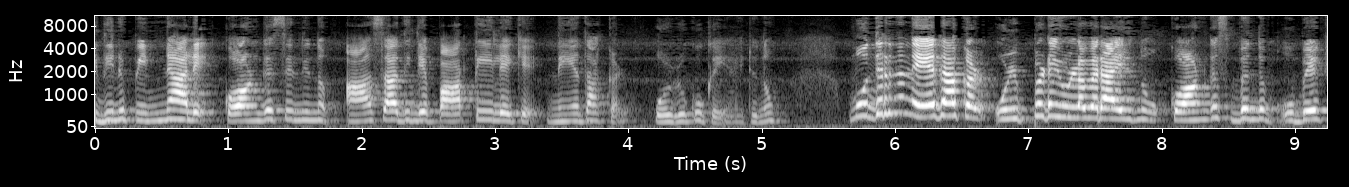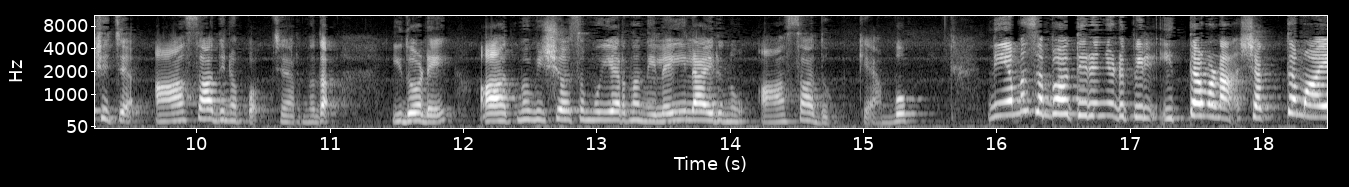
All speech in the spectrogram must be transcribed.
ഇതിനു പിന്നാലെ കോൺഗ്രസിൽ നിന്നും ആസാദിന്റെ പാർട്ടിയിലേക്ക് നേതാക്കൾ ഒഴുകുകയായിരുന്നു. മുതിർന്ന നേതാക്കൾ ഉൾപ്പെടെയുള്ളവരായിരുന്നു കോൺഗ്രസ് ബന്ധം ഉപേക്ഷിച്ച് ആസാദിനൊപ്പം ചേർന്നത്. ഇതോടെ ആത്മവിശ്വാസം ഉയർന്ന നിലയിലായിരുന്നു ആസാദും ക്യാമ്പും. നിയമസഭാ തിരഞ്ഞെടുപ്പിൽ ഇത്തവണ ശക്തമായ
